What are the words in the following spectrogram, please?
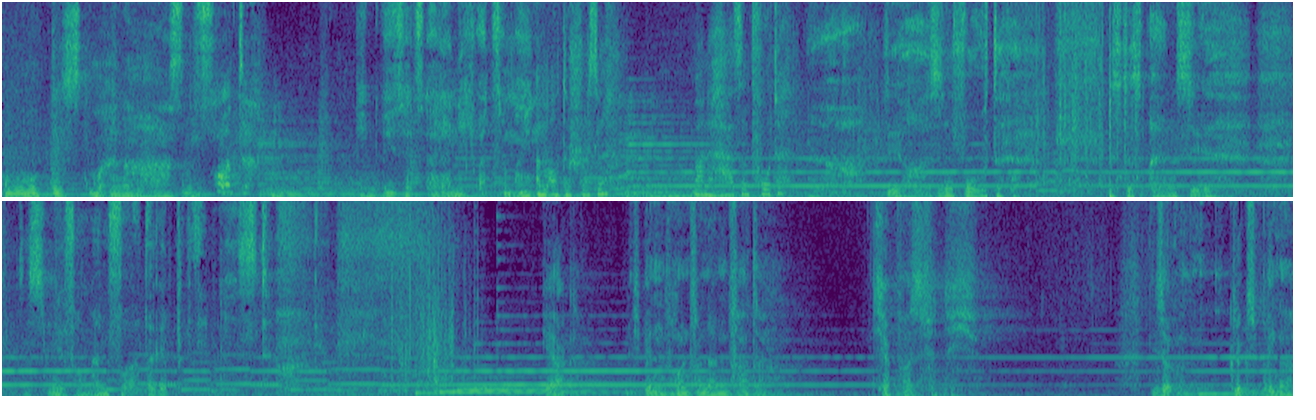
Wo ist meine Hasenpfote? Ich weiß jetzt leider nicht, was zu meinen. Am Autoschlüssel war eine Hasenpfote. Die Hasenpfote ist das Einzige, das mir von meinem Vater geblieben ist. Jörg, ich bin ein Freund von deinem Vater. Ich hab was für dich. Dieser Glücksbringer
